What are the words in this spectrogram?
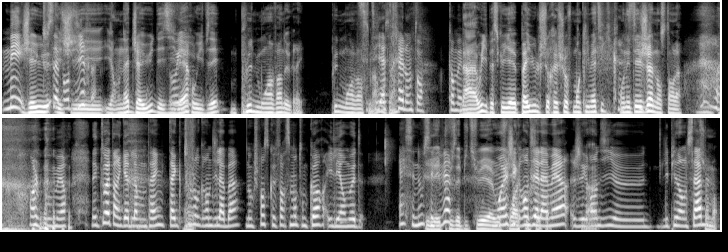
Mais j'ai eu, tout ça pour j'ai- dire, on a déjà eu des Oui. hivers où il faisait plus de moins 20 degrés. Plus de moins 20, c'est il y a très longtemps, quand même. Bah oui, parce qu'il n'y avait pas eu le réchauffement climatique. On était jeunes en ce temps-là. Oh le boomer. Donc toi, t'es un gars de la montagne, t'as toujours grandi là-bas, donc je pense que forcément ton corps, il est en mode, eh c'est nous, c'est Il est l'hiver. plus habitué au Moi, j'ai grandi à la mer, j'ai Ouais. grandi euh, les pieds dans le sable, Sûrement.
